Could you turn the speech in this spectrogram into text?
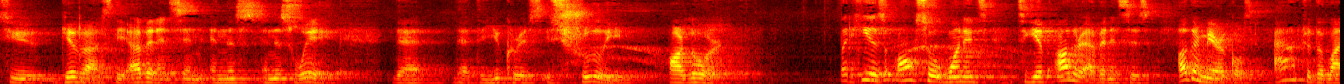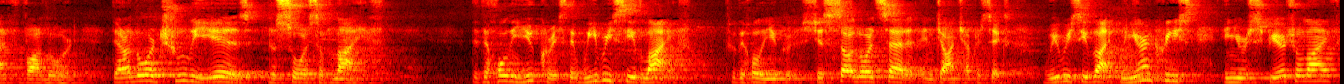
to give us the evidence in, in, this, in this way that, that the Eucharist is truly our Lord, But he has also wanted to give other evidences, other miracles after the life of our Lord, that our Lord truly is the source of life. That the Holy Eucharist, that we receive life through the Holy Eucharist. Just so our Lord said it in John chapter 6. We receive life. When you're increased in your spiritual life,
